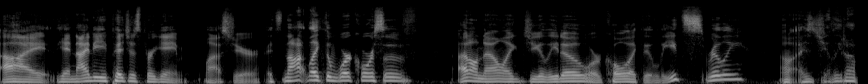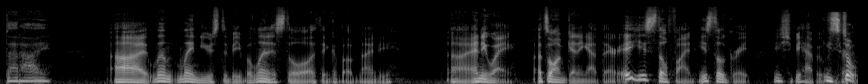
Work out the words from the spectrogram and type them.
I yeah, 90 pitches per game last year. It's not like the workhorse of I don't know, like Giolito or Cole, like the elites. Really, uh, is Giolito up that high? Uh, Lynn, Lynn used to be, but Lynn is still, I think, above 90. Uh, anyway, that's all I'm getting at there. He's still fine. He's still great. He should be happy. With He's still.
